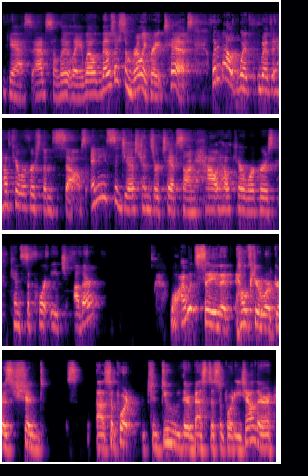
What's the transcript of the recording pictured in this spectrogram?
Yes, absolutely. Well, those are some really great tips. What about with, with healthcare workers themselves? Any suggestions or tips on how healthcare workers can support each other? Well, I would say that healthcare workers should uh, support, to do their best to support each other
